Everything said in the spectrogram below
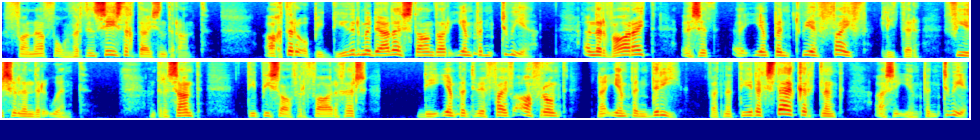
vanaf R160 000. Agter op die duurder modelle staan daar 1.2. Inderwaarheid is dit 'n 1.25 liter 4-silinder oond. Interessant, tipies al vervaardigers die 1.25 afrond na 1.3 wat natuurlik sterker klink as 'n 1.2.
